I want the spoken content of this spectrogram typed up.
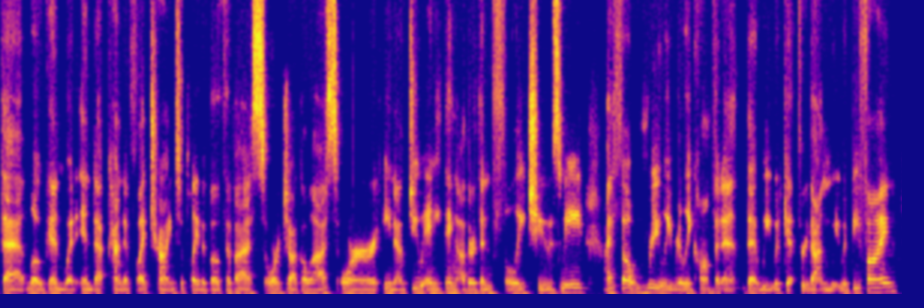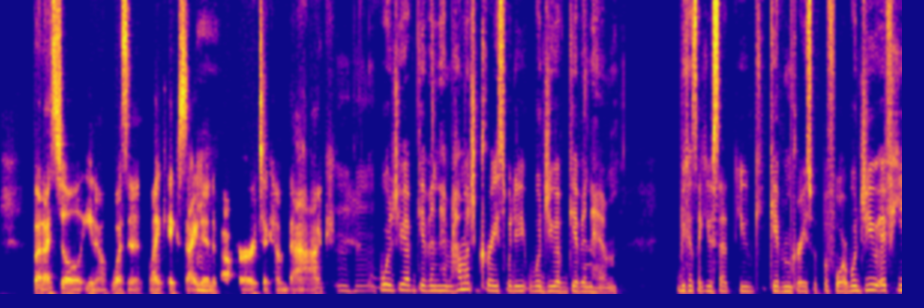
that logan would end up kind of like trying to play the both of us or juggle us or you know do anything other than fully choose me. I felt really really confident that we would get through that and we would be fine but i still you know wasn't like excited Mm. about her to come back. Mm-hmm. would you have given him how much grace would you would you have given him? Because like you said you gave him grace with before. Would you if he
